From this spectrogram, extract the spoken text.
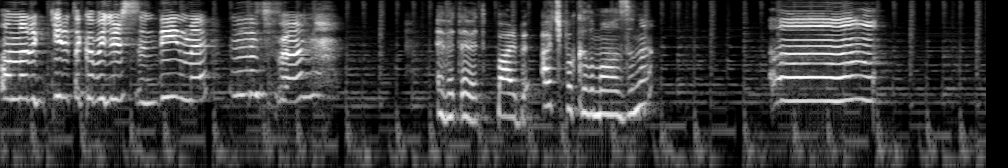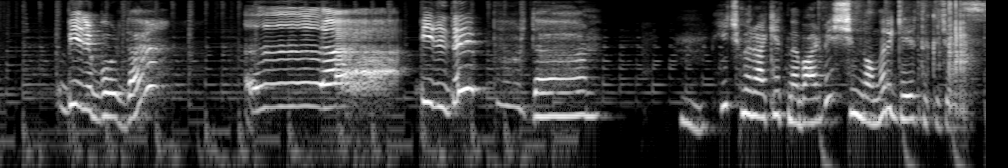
onları geri takabilirsin değil mi? Evet evet Barbie aç bakalım ağzını. Aa, Biri burada. Aa, Biri de burada. Hmm, hiç merak etme Barbie. Şimdi onları geri takacağız.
